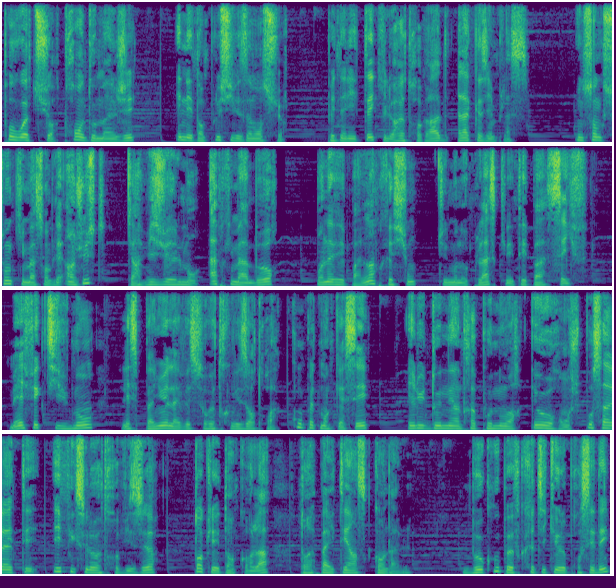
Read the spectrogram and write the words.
pour voiture trop endommagée et n'étant plus suffisamment sûre. Pénalité qui le rétrograde à la 15e place. Une sanction qui m'a semblé injuste, car visuellement, à prime abord, on n'avait pas l'impression d'une monoplace qui n'était pas safe. Mais effectivement, l'Espagnol avait son rétroviseur droit complètement cassé et lui donner un drapeau noir et orange pour s'arrêter et fixer le rétroviseur tant qu'il est encore là n'aurait pas été un scandale. Beaucoup peuvent critiquer le procédé,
